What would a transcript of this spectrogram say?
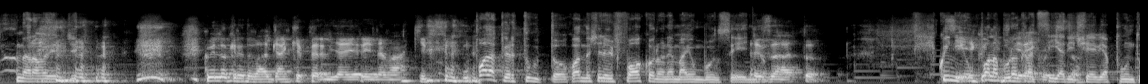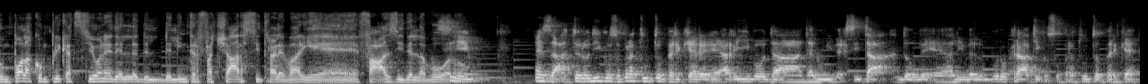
una roba del genere. Quello credo valga anche per gli aerei e le macchine. un po' dappertutto, quando c'è del fuoco non è mai un buon segno. Esatto. Quindi sì, un po' la burocrazia, dicevi appunto, un po' la complicazione del, del, dell'interfacciarsi tra le varie fasi del lavoro. Sì, esatto, e lo dico soprattutto perché arrivo da, dall'università, dove a livello burocratico, soprattutto perché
